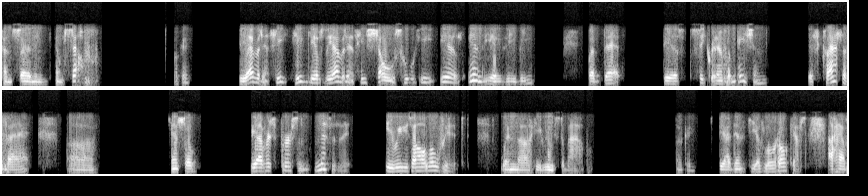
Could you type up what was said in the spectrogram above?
concerning himself. Okay? The evidence. He he gives the evidence. He shows who he is in the AVB, but that is secret information. It's classified, uh, and so the average person misses it. He reads all over it when uh, he reads the Bible. Okay? The identity of Lord all caps. I have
